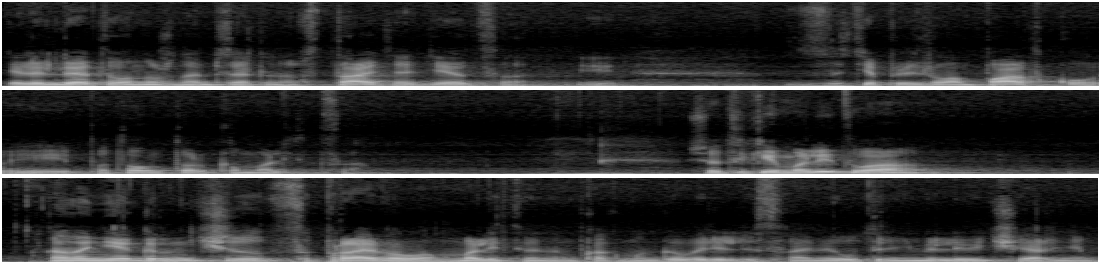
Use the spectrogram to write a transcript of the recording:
Или для этого нужно обязательно встать, одеться и затеплить лампадку и потом только молиться? Все-таки молитва, она не ограничивается правилом молитвенным, как мы говорили с вами, утренним или вечерним.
